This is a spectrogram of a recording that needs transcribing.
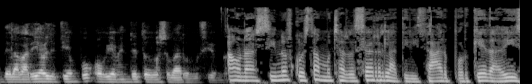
de la variable tiempo, obviamente todo se va reduciendo. Aún así nos cuesta muchas veces relativizar. ¿Por qué, David?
